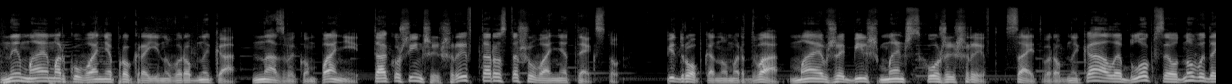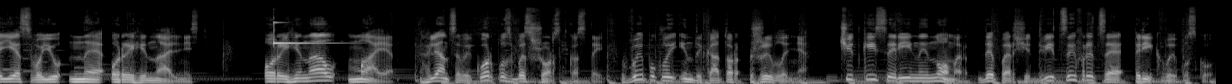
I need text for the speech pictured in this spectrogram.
немає маркування про країну виробника, назви компанії, також інший шрифт та розташування тексту. Підробка номер 2 має вже більш-менш схожий шрифт, сайт виробника, але блок все одно видає свою неоригінальність. Оригінал має глянцевий корпус без шорсткостей, випуклий індикатор живлення, чіткий серійний номер, де перші дві цифри це рік випуску.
